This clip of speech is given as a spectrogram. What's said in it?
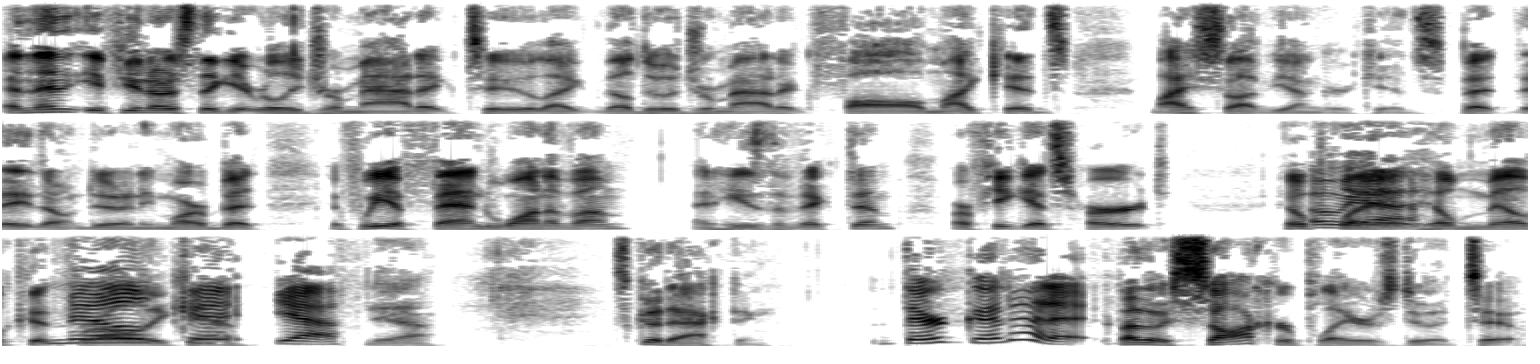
And then if you notice, they get really dramatic too. Like they'll do a dramatic fall. My kids, I still have younger kids, but they don't do it anymore. But if we offend one of them and he's the victim, or if he gets hurt, he'll Oh, play yeah. it. He'll milk it for all he Milk can. it. Yeah. Yeah. It's good acting. They're good at it. By the way, soccer players do it too.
